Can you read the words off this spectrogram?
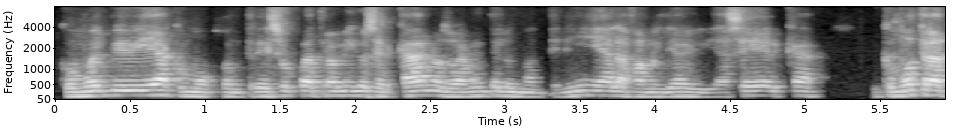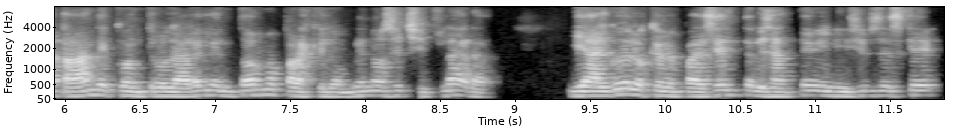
cómo él vivía como con tres o cuatro amigos cercanos, obviamente los mantenía, la familia vivía cerca, cómo trataban de controlar el entorno para que el hombre no se chiflara. Y algo de lo que me parece interesante Vinicius es que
